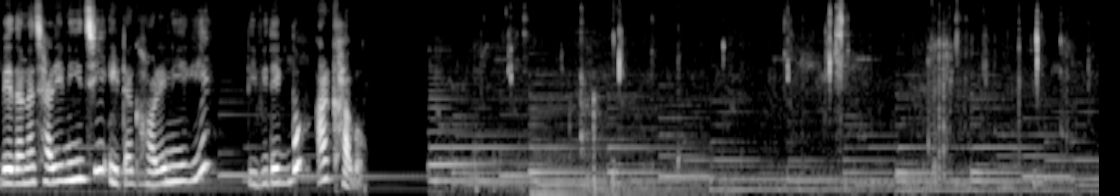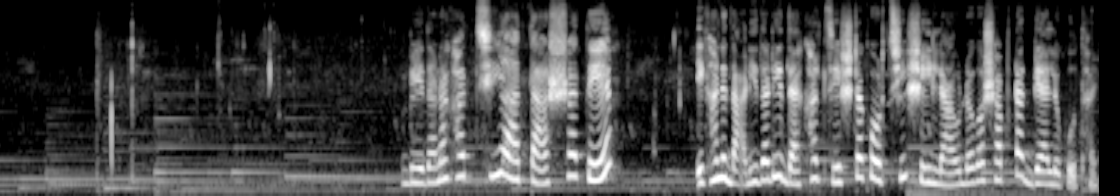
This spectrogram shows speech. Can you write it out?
বেদানা ছাড়িয়ে নিয়েছি। এটা ঘরে নিয়ে গিয়ে টিভি দেখব আর খাব। বেদানা খাচ্ছি আর তার সাথে এখানে দাঁড়িয়ে দাঁড়িয়ে দেখার চেষ্টা করছি সেই লাউডগা সাপটা গেল কোথায়।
